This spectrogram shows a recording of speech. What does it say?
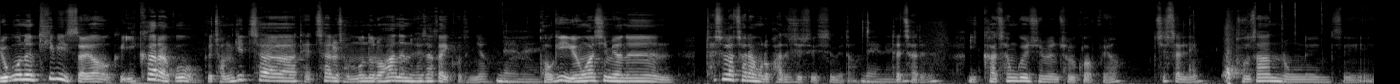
요거는 팁이 있어요. 그 이카라고 그 전기차 대차를 전문으로 하는 회사가 있거든요. 네. 네. 거기 이용하시면은 테슬라 차량으로 받으실 수 있습니다. 네. 네. 대차를 이카 참고해 주시면 좋을 것 같고요. 치셀님 부산 롱레인지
